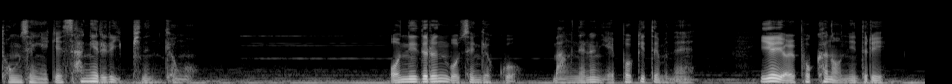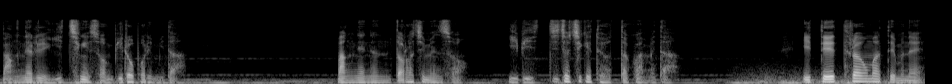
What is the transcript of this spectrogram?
동생에게 상해를 입히는 경우. 언니들은 못생겼고 막내는 예뻤기 때문에 이에 열폭한 언니들이 막내를 2층에서 밀어버립니다. 막내는 떨어지면서 입이 찢어지게 되었다고 합니다. 이때의 트라우마 때문에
